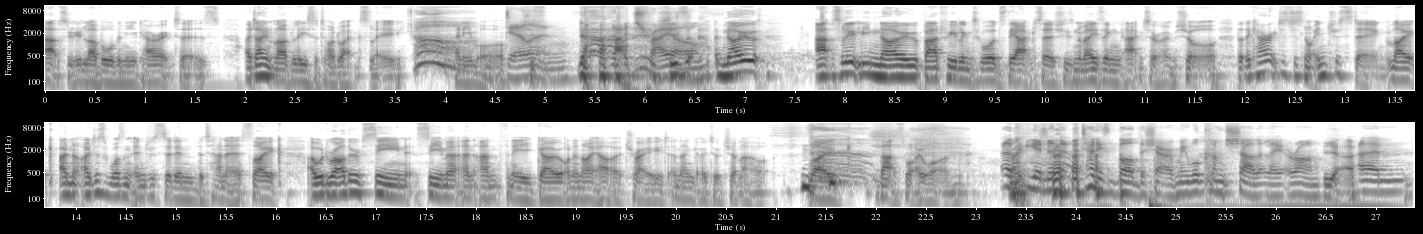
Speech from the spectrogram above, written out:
absolutely love all the new characters. I don't love Lisa Todd Wexley anymore. Dylan, the betrayal. She's- no, absolutely no bad feeling towards the actor. She's an amazing actor, I'm sure. But the character's just not interesting. Like, I, I just wasn't interested in the tennis. Like, I would rather have seen Seema and Anthony go on a night out at trade and then go to a chill out. Like, that's what I want. Um, yeah, no, the, the tennis bored the shit out of me. We'll come to Charlotte later on. Yeah. Um,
